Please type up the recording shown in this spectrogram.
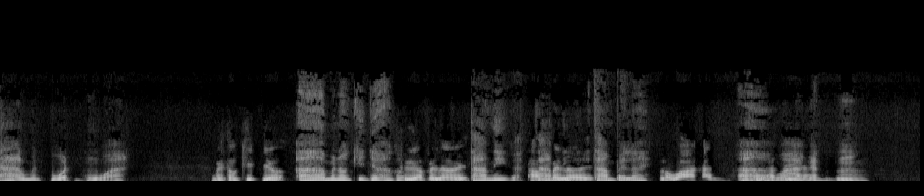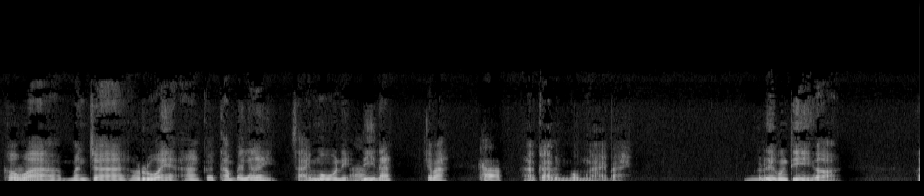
ยากมันปวดหัว ไม่ต้องคิดเยอะ เออไม่ต้องคิดเยอะก็เชื่อไปเลย ตามนี้ก็ทำไปเลยทำไปเลยแล้วว่ากันเออว่ากัน อืมเขาว่ามันจะรวยอะก็ทำไปเลย สายมูเนี่ยดีนะใช่ปะครับกลายเป็นงมงายไป หรือบางทีก็เอ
